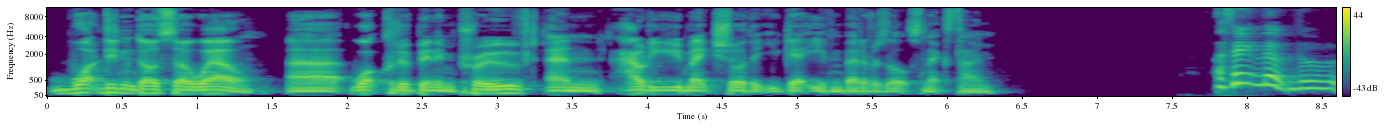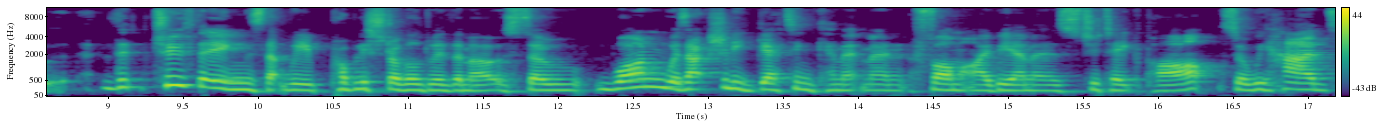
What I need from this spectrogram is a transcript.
What didn't go so well? Uh, what could have been improved? And how do you make sure that you get even better results next time? I think that the the two things that we probably struggled with the most. So one was actually getting commitment from IBMers to take part. So we had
